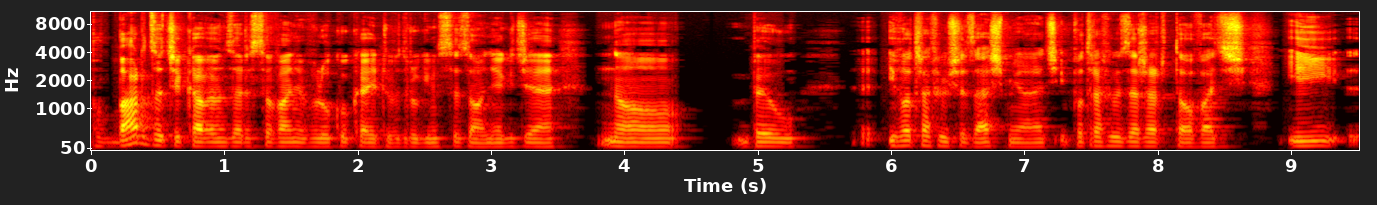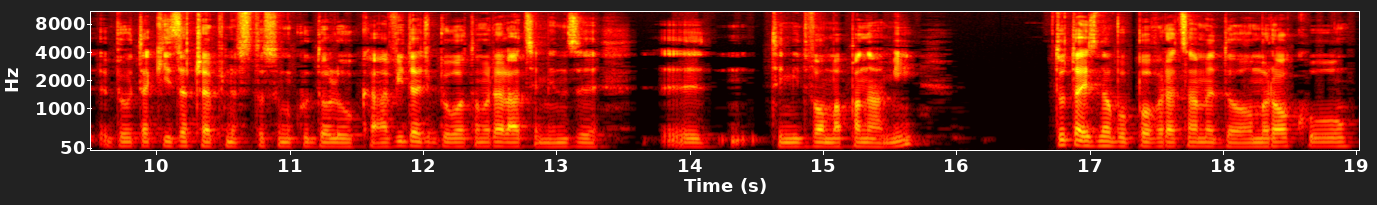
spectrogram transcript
po bardzo ciekawym zarysowaniu w Luke Cage'u w drugim sezonie, gdzie no był i potrafił się zaśmiać, i potrafił zażartować, i był taki zaczepny w stosunku do Luka. Widać było tą relację między y, tymi dwoma panami. Tutaj znowu powracamy do mroku,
